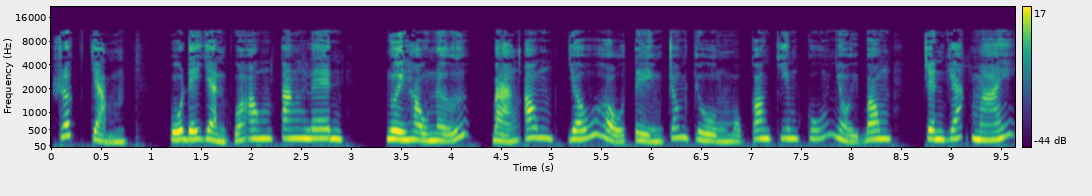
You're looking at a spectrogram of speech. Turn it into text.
rất chậm, của để dành của ông tăng lên. Người hầu nữ, bạn ông giấu hộ tiền trong chuồng một con chim cú nhồi bông trên gác mái.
